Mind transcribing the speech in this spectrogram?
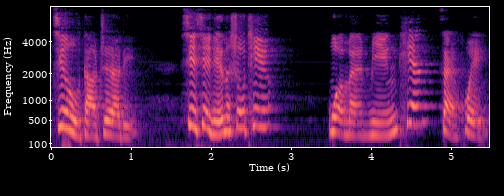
就到这里，谢谢您的收听，我们明天再会。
